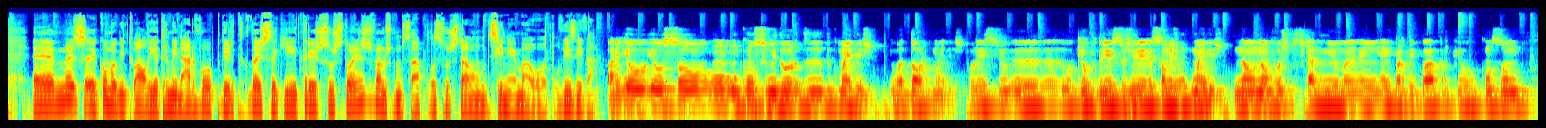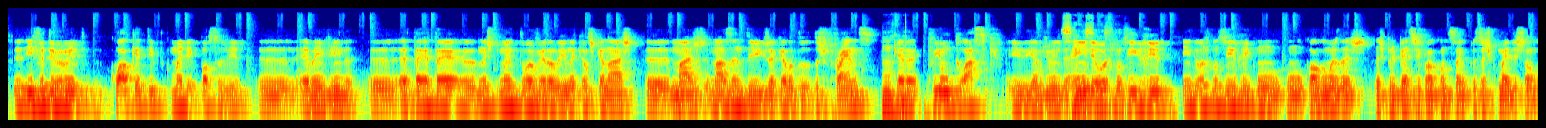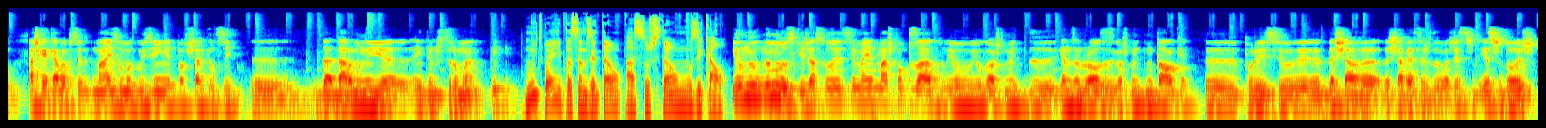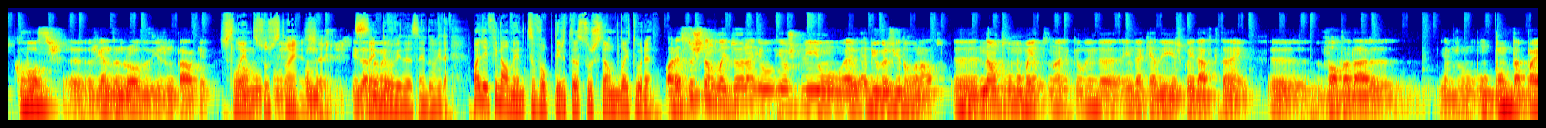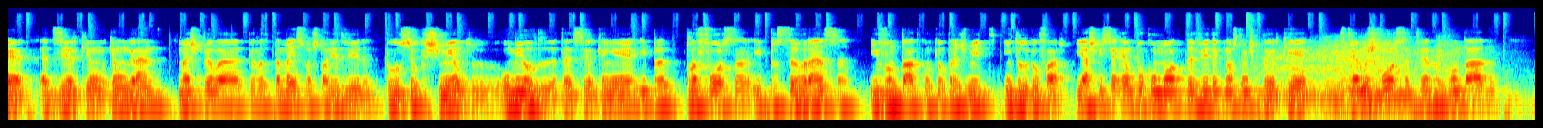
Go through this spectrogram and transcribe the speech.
mas como habitual e a terminar, vou pedir-te que deixes aqui três sugestões. Vamos começar pela sugestão de cinema ou televisiva. Olha, eu, eu sou um consumidor de, de comédias. Eu adoro comédias. Por isso, uh, o que eu poderia sugerir é só mesmo comédias. Não, não vou especificar nenhuma em, em particular, porque eu consumo uh, efetivamente qualquer tipo de comédia que possa vir. Uh, é bem-vinda. Uh, até até neste momento estou a ver ali naqueles canais mais, mais antigos, aquela do, dos Friends, uhum. que era, foi um clássico. E digamos, ainda, sim, ainda sim, hoje sim. consigo rir. Ainda hoje consigo rir com, com, com algumas das, das peripécias que vão acontecendo. Pois as comédias são. Acho que acaba por ser mais uma coisinha para fechar aquele ciclo uh, da, da, harmonia em termos de ser humano. Muito bem, e passamos então à sugestão musical. Eu no, na música já sou assim meio mais para o pesado. Eu, eu gosto muito de Guns N' Roses, gosto muito de Metallica, uh, por isso uh, deixava, deixava essas duas. Esses, esses dois colossos, os Guns N' Roses e os Metallica. Excelentes como, sugestões, como, como, sem dúvida, sem dúvida. Olha, e finalmente vou pedir-te a sugestão de leitura. Ora, a sugestão de leitura, eu, eu escolhi um, a, a, biografia do Ronaldo. Uh, não pelo momento, não é? Que ele ainda, ainda há dias, com a idade que tem, uh, volta a dar. Uh, digamos, um, um pontapé a dizer que é um, que é um grande, mas pela, pela também sua história de vida, pelo seu crescimento, humilde até ser quem é, e pra, pela força e perseverança e vontade com que ele transmite em tudo o que ele faz. E acho que isso é, é um pouco o mote da vida que nós temos que ter, que é se tivermos força, tivermos vontade,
